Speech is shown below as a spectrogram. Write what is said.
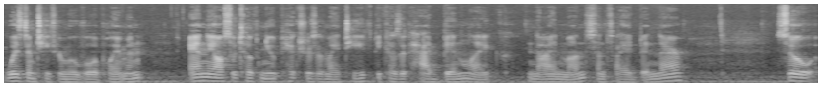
wisdom teeth removal appointment. And they also took new pictures of my teeth because it had been like nine months since I had been there. So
